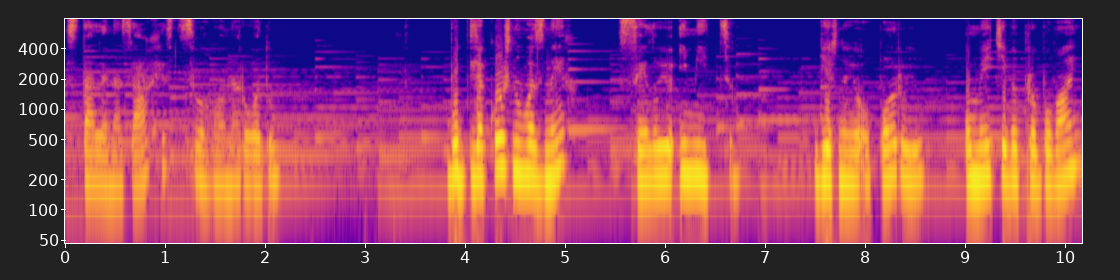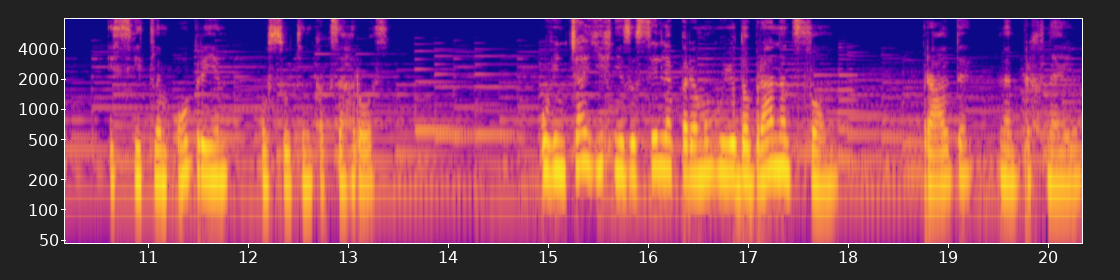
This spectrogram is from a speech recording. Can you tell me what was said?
стали на захист свого народу. Будь для кожного з них силою і міцю, вірною опорою у миті випробувань і світлим обрієм у сутінках загроз. Увінчай їхні зусилля перемогою добра над злом, правди над брехнею,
